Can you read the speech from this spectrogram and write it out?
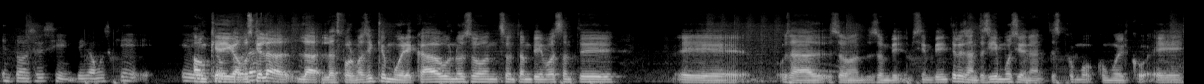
Entonces sí, digamos que... Eh, Aunque digamos que la, la, las formas en que muere cada uno son, son también bastante eh, o sea, son, son bien, interesantes y emocionantes como, como él eh,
